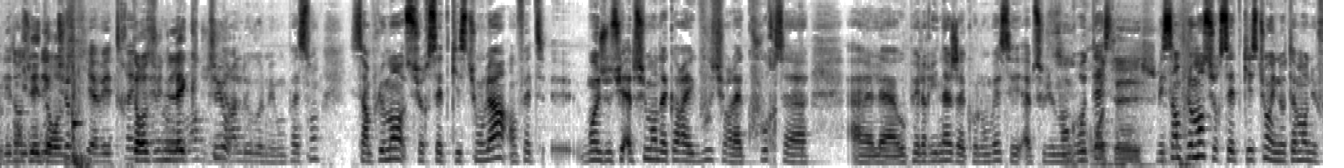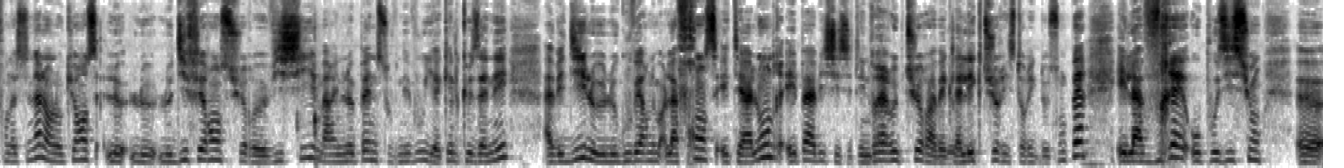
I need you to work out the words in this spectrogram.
il est dans une lecture qui avait très dans une lecture général de Gaulle. Mais bon, passons simplement sur cette question-là. En fait, moi, je suis absolument d'accord avec vous sur la course à, la, au pèlerinage à Colombay. C'est absolument grotesque. Mais simplement sur cette question, et notamment du Front National, en l'occurrence, le, le, le, différent sur Vichy, Marine Le Pen, souvenez-vous, il y a quelques années, avait dit le, le gouvernement, la France était à Londres et pas à Vichy. C'était une vraie rupture avec la lecture historique de son père et la vraie opposition, euh,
